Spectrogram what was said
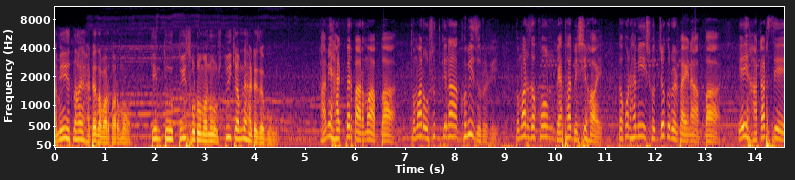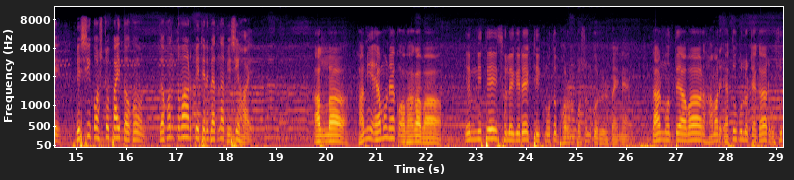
আমি না হয় হাঁটে যাবার পারমো কিন্তু তুই ছোট মানুষ তুই কেমনে হাঁটে যাব? আমি হাঁটপের পারমো আব্বা। তোমার ওষুধ কেনা খুবই জরুরি। তোমার যখন ব্যথা বেশি হয়, তখন আমি সহ্য করতে পাই না, আব্বা। এই হাঁটার চেয়ে বেশি কষ্ট পাই তখন, যখন তোমার পেটের বেদনা বেশি হয়। আল্লাহ, আমি এমন এক অভাগা বাপ। এমনিতেই চলে গেলে ঠিক মতো ভরণ পোষণ করবে পাই না। তার মধ্যে আবার আমার এতগুলো টাকার ওষুধ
